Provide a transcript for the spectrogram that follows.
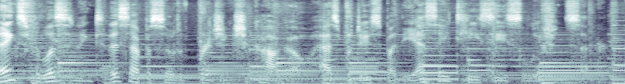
Thanks for listening to this episode of Bridging Chicago, as produced by the SATC Solutions Center.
